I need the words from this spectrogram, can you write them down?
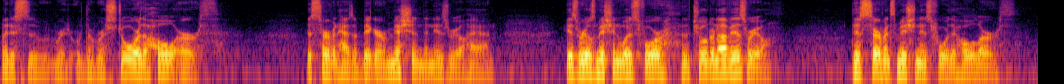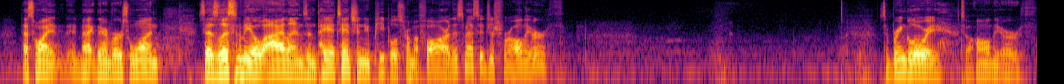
but it's to, re, to restore the whole earth. This servant has a bigger mission than Israel had. Israel's mission was for the children of Israel. This servant's mission is for the whole earth. That's why back there in verse 1 says, Listen to me, O islands, and pay attention, you peoples from afar. This message is for all the earth. To bring glory to all the earth.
